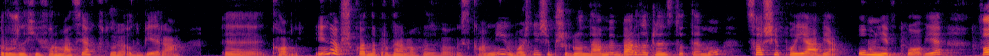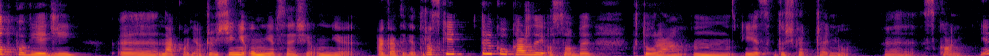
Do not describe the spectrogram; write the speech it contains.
różnych informacjach, które odbiera Y, koni. I na przykład na programach rozwojowych z koni właśnie się przyglądamy bardzo często temu, co się pojawia u mnie w głowie w odpowiedzi y, na konia. Oczywiście nie u mnie w sensie u mnie Agaty Wiatrowskiej, tylko u każdej osoby, która mm, jest w doświadczeniu y, z koni. Nie?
